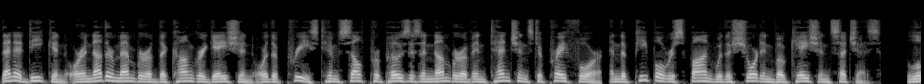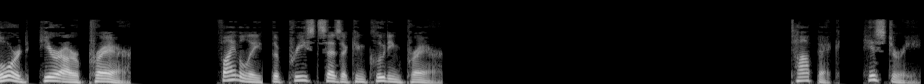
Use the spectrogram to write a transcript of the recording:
then a deacon or another member of the congregation or the priest himself proposes a number of intentions to pray for, and the people respond with a short invocation such as, "'Lord, hear our prayer'". Finally, the priest says a concluding prayer. History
